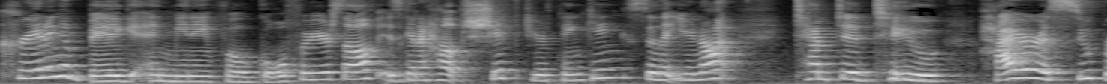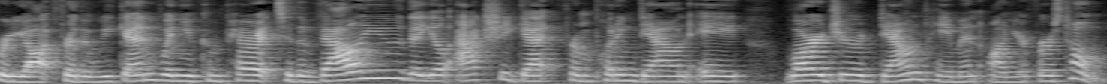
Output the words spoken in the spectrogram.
Creating a big and meaningful goal for yourself is going to help shift your thinking so that you're not tempted to hire a super yacht for the weekend when you compare it to the value that you'll actually get from putting down a larger down payment on your first home.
